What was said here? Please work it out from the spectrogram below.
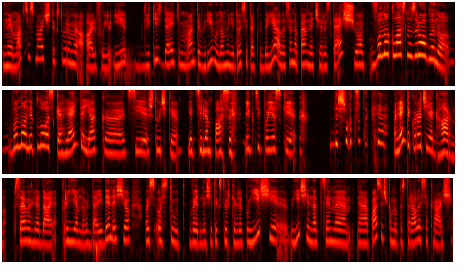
Не Максі Смач текстурами, а альфою. І в якісь деякі моменти в грі воно мені досі так віддає, але це напевне через те, що воно класно зроблено. Воно не плоске. Гляньте, як е, ці штучки, як ці лямпаси, як ці пояски. Де що це таке? Гляньте, коротше, як гарно все виглядає. Приємно виглядає. Єдине, що ось ось тут видно, що текстурки вже погірші, гірші над цими е, пасочками постаралися краще.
